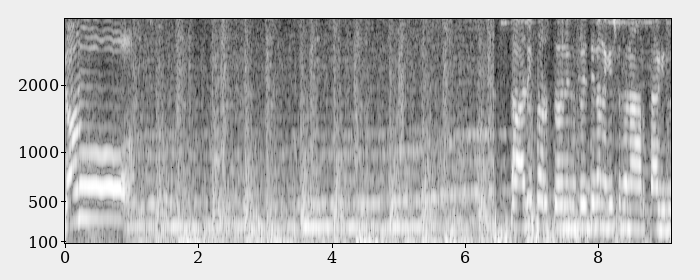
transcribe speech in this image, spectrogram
ಜಾನು! ಸಾರಿ ಫರ್ಸ್ ನಿನ್ ಪ್ರೀತಿ ನನಗೆ ಇಷ್ಟು ದಿನ ಅರ್ಥ ಆಗಿಲ್ಲ.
